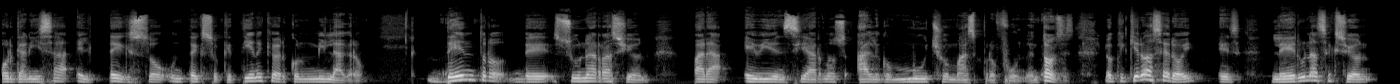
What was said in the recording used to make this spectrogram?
organiza el texto, un texto que tiene que ver con un milagro, dentro de su narración para evidenciarnos algo mucho más profundo. Entonces, lo que quiero hacer hoy es leer una sección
